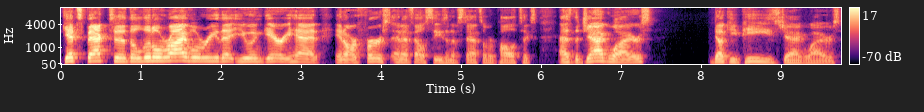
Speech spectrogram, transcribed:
gets back to the little rivalry that you and Gary had in our first NFL season of Stats Over Politics as the Jaguars, Ducky P's Jaguars,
